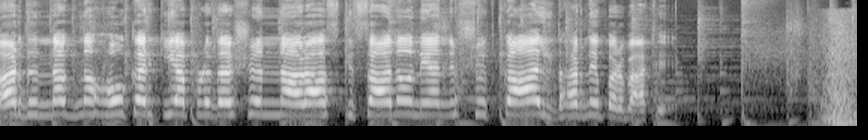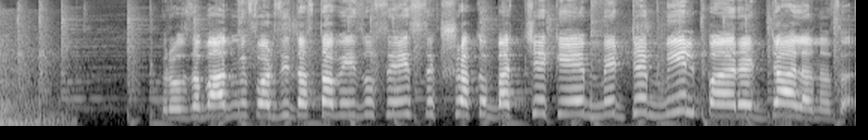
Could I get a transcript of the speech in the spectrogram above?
अर्धनग्न होकर किया प्रदर्शन। नाराज़ किसानों ने अनिश्चितकाल धरने पर बैठे। फिरोजाबाद में फर्जी दस्तावेजों से शिक्षक बच्चे के मिड डे मील पर डाला नज़र।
